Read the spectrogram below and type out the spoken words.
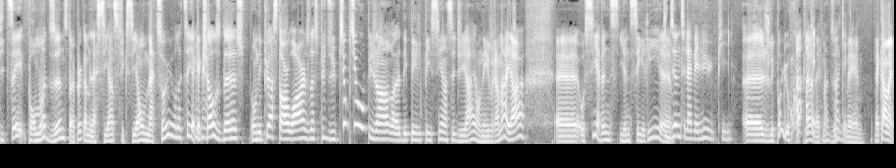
Puis tu sais, pour moi, Dune, c'est un peu comme la science-fiction mature, là. Tu sais, il y a quelque Mhm. chose de... On n'est plus à Star Wars, là. C'est plus du piou-piou, puis genre euh, des péripéties en CGI. On est vraiment ailleurs. Euh, aussi, il y avait une, il y a une série... Puis euh, Dune, tu l'avais lu, puis... euh, je l'ai pas lu au Ah, complet, honnêtement, Dune, mais, mais quand même.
